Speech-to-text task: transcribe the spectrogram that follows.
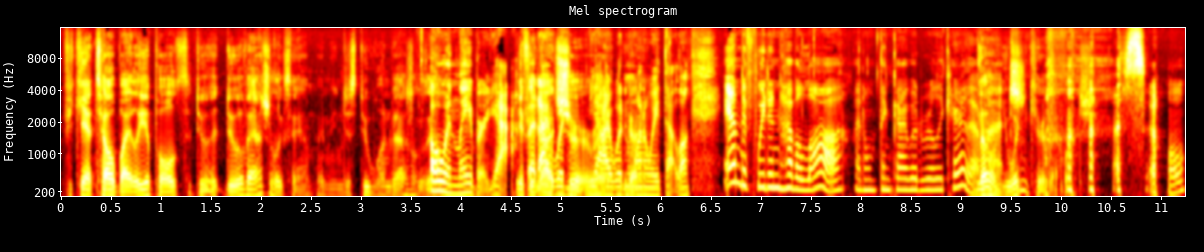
if you can't tell by Leopold's, do it. Do a vaginal exam. I mean, just do one vaginal exam. Oh, in labor, yeah. If but you're I wouldn't. sure, yeah, I wouldn't yeah. want to wait that long. And if we didn't have a law, I don't think I would really care that no, much. No, you wouldn't care that much, so,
